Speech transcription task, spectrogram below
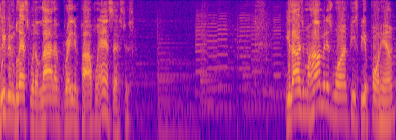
we've been blessed with a lot of great and powerful ancestors. Elijah Muhammad is one, peace be upon him.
